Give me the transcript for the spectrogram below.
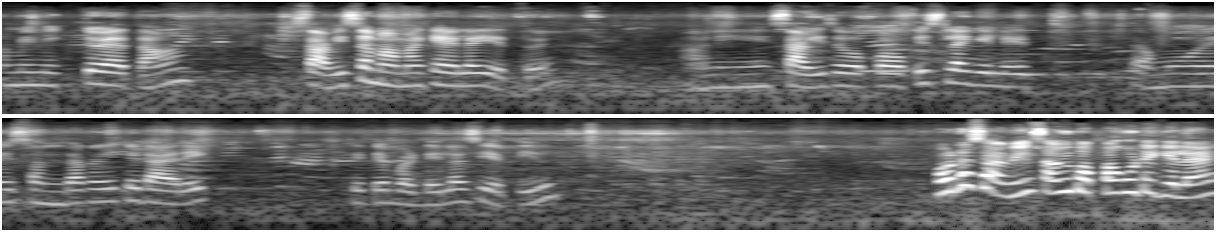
आम्ही निघतोय आता. सावीचा मामा घ्यायला येतोय. आणि सावीचे पप्पा ऑफिसला गेलेत. त्यामुळे संध्याकाळी ते डायरेक्ट तिथे बड्डेलाच येतील. हो ना सावी? सावी पप्पा कुठे गेलाय?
